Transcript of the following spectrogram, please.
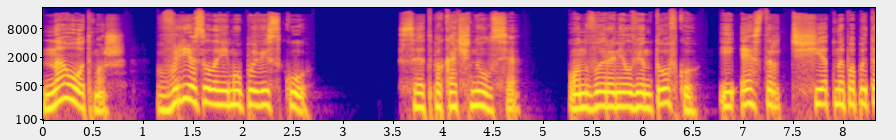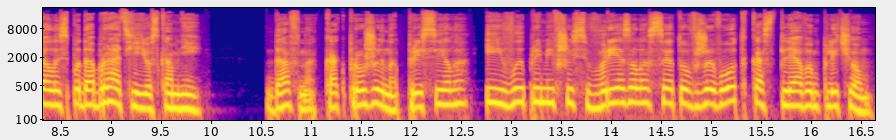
наотмашь, врезала ему по виску. Сет покачнулся. Он выронил винтовку и Эстер тщетно попыталась подобрать ее с камней. Дафна, как пружина, присела и, выпрямившись, врезала Сету в живот костлявым плечом.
